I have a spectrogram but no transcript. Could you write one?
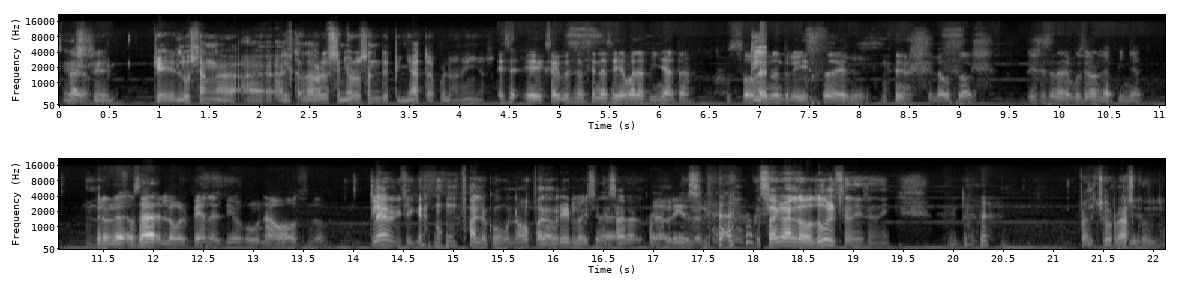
claro. Este, que lo usan al cadáver del señor, lo usan de piñata, pues los niños. exacto, esa escena se llama La Piñata. Justo en una entrevista del, autor, esa escena le pusieron La Piñata. Pero, o sea, lo golpean al tío con una hoz, ¿no? Claro, ni siquiera con un palo, con una hoz para abrirlo. Dice que salgan, para abrirlo, que, salgan los dulces, dice así. para el churrasco, dice.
